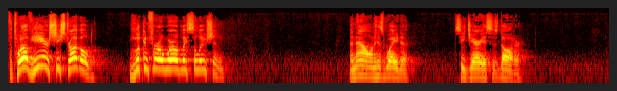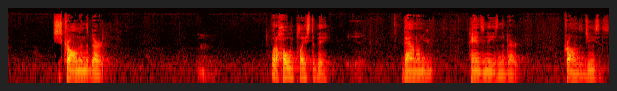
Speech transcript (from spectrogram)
For 12 years, she struggled looking for a worldly solution. And now, on his way to see Jairus' daughter, she's crawling in the dirt. What a holy place to be. Down on your hands and knees in the dirt, crawling to Jesus.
